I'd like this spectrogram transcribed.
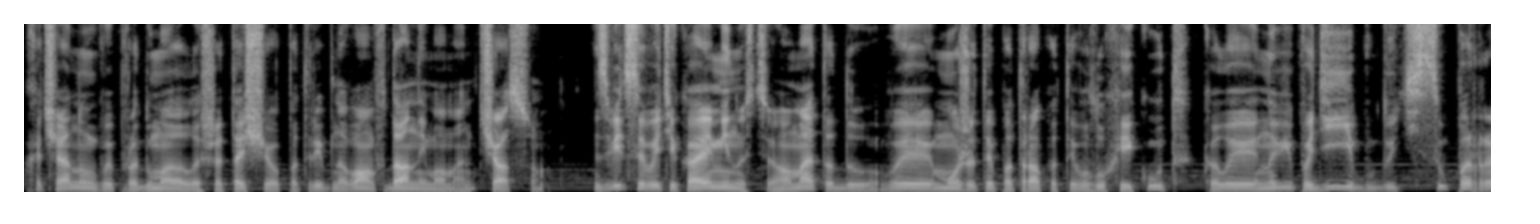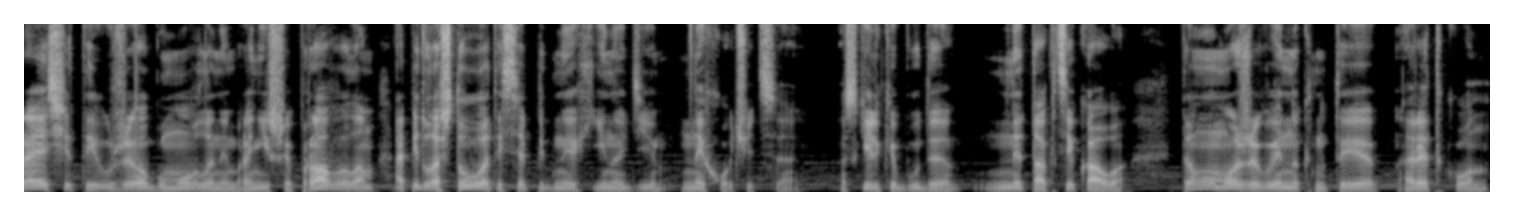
Хоча ну ви продумали лише те, що потрібно вам в даний момент часу. Звідси витікає мінус цього методу. Ви можете потрапити в глухий кут, коли нові події будуть суперечити уже обумовленим раніше правилам, а підлаштовуватися під них іноді не хочеться, оскільки буде не так цікаво. Тому може виникнути редкон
